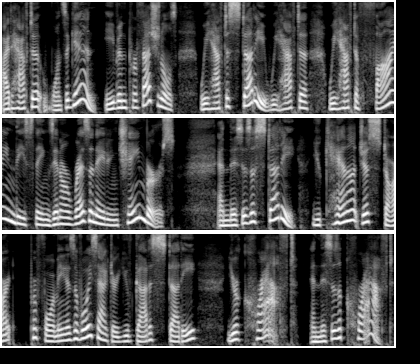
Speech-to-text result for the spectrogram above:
I'd have to, once again, even professionals, we have to study. We have to, we have to find these things in our resonating chambers. And this is a study. You cannot just start performing as a voice actor. You've got to study your craft. And this is a craft.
